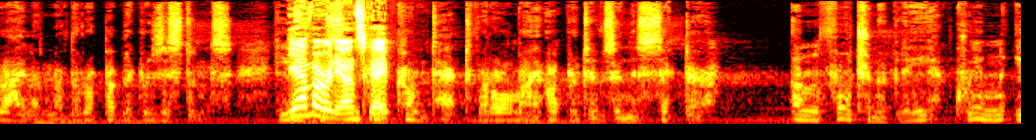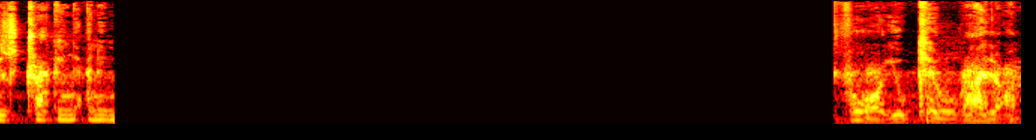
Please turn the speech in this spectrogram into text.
Rylon of the Republic Resistance. He Yeah, I'm already on Skype. Contact for all my operatives in this sector. Unfortunately, Quinn is tracking an. Before you kill Rylon.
